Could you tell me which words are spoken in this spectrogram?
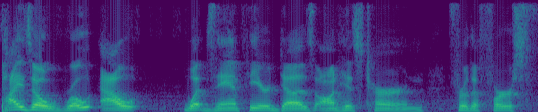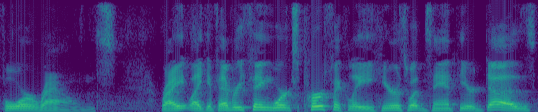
Paizo wrote out what Xanthir does on his turn for the first four rounds right? Like if everything works perfectly, here's what Xanthir does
